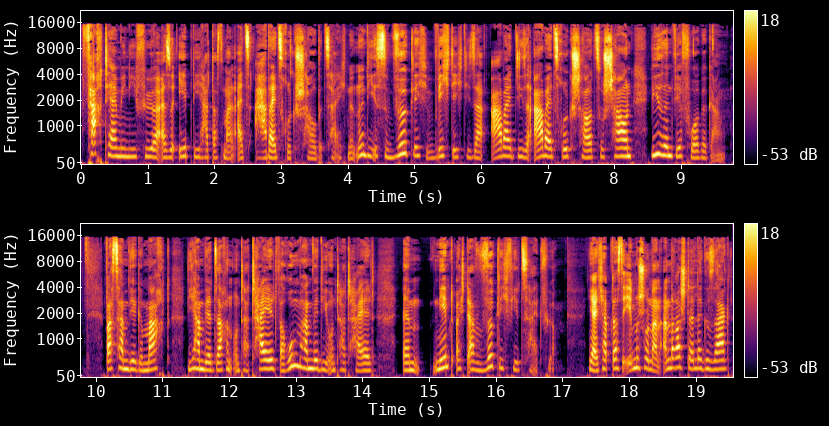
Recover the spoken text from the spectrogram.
Fachtermini für, also Ebli hat das mal als Arbeitsrückschau bezeichnet. Ne? Die ist wirklich wichtig, diese Arbeit, diese Arbeitsrückschau zu schauen, wie sind wir vorgegangen? Was haben wir gemacht? Wie haben wir Sachen unterteilt? Warum haben wir die unterteilt? Ähm, nehmt euch da wirklich viel Zeit für. Ja, ich habe das eben schon an anderer Stelle gesagt.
